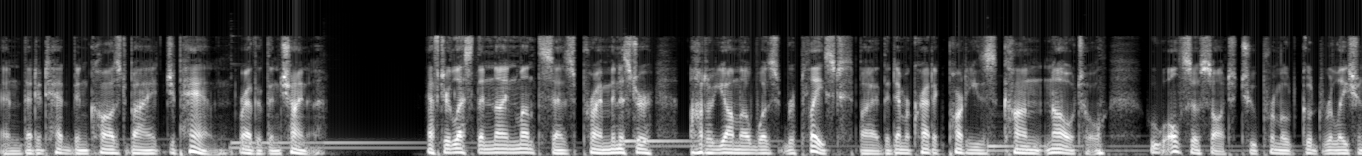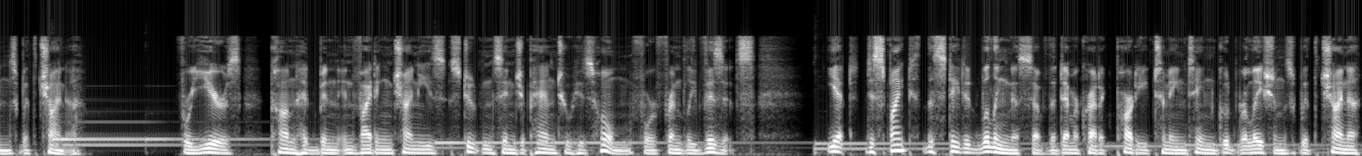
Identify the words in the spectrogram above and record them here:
and that it had been caused by Japan rather than China. After less than nine months as prime minister, Hatoyama was replaced by the Democratic Party's Kan Naoto, who also sought to promote good relations with China. For years, Kan had been inviting Chinese students in Japan to his home for friendly visits. Yet, despite the stated willingness of the Democratic Party to maintain good relations with China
